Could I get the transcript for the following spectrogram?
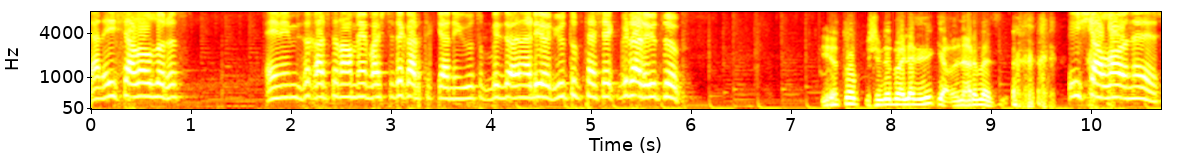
Yani inşallah oluruz. Emeğimizi karşıdan almaya başladık artık yani YouTube bizi öneriyor. YouTube teşekkürler YouTube. YouTube şimdi böyle dedik ya önermez. İnşallah önerir.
